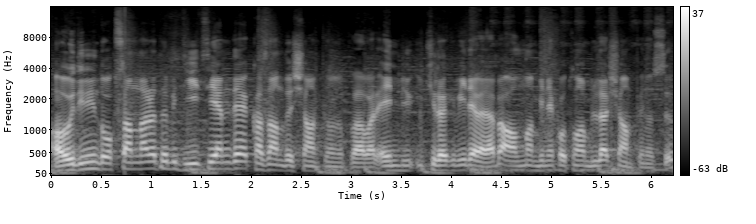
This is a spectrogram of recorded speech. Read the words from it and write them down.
Audi'nin 90'larda tabii DTM'de kazandığı şampiyonluklar var. En büyük iki rakibiyle beraber Alman Binek Otomobiller Şampiyonası.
